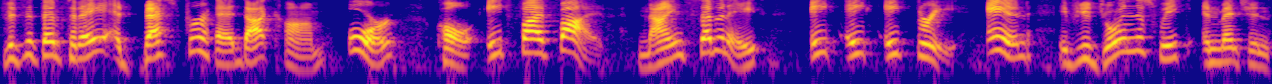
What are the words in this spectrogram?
Visit them today at bestperhead.com or call 855 978 8883. And if you join this week and mention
